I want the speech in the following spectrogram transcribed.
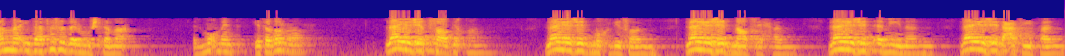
أما إذا فسد المجتمع المؤمن يتضرر لا يجد صادقا لا يجد مخلصا لا يجد ناصحا لا يجد أمينا لا يجد عفيفا.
